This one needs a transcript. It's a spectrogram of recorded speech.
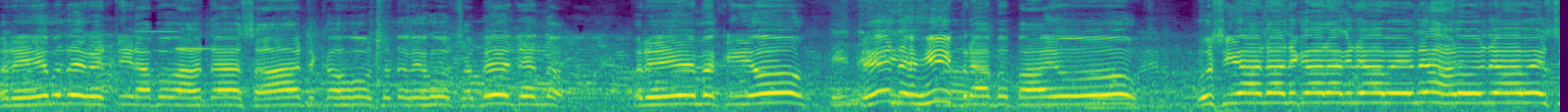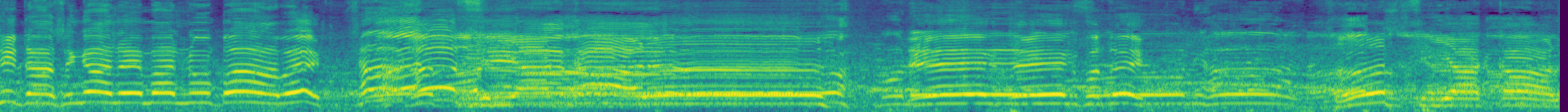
ਪ੍ਰੇਮ ਦੇ ਵਿੱਚ ਹੀ ਰੱਬ ਵਸਦਾ ਸਾਚ ਕਹੋ ਸਦਲਿਓ ਸਭੇ ਜਨ। ਪ੍ਰੇਮ ਕੀਓ ਤੇ ਨਹੀਂ ਪ੍ਰਭ ਪਾਇਓ। ਖੁਸ਼ੀਆਂ ਦਾ ਨਿਕਾ ਲੱਗ ਜਾਵੇ ਨਿਹਾਲ ਹੋ ਜਾਵੇ ਸਿੱਧਾ ਸਿੰਘਾਂ ਦੇ ਮਨ ਨੂੰ ਭਾਵੇ। ਸਤਿ ਸ੍ਰੀ ਅਕਾਲ। ਏਕ ਤੇਗ ਫਤਿਹ। ਸਤਿ ਸ੍ਰੀ ਅਕਾਲ।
